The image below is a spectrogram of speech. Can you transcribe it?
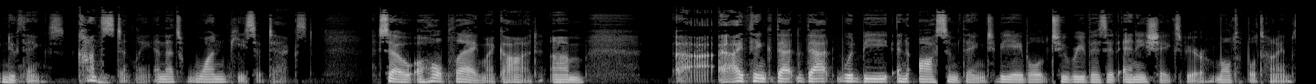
new things, constantly, and that's one piece of text. So a whole play, my God. Um, uh, I think that that would be an awesome thing to be able to revisit any Shakespeare multiple times.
